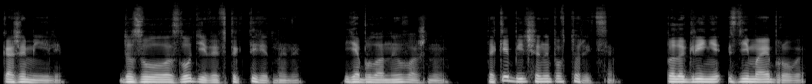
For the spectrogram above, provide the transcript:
каже Мієлі. Дозволила злодієві втекти від мене. Я була неуважною. Таке більше не повториться. Пелегріні здіймає брови.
